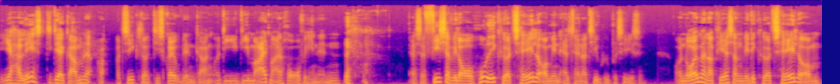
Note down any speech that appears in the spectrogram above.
Jeg har læst de der gamle artikler, de skrev dengang, og de, de er meget, meget hårde ved hinanden. Altså Fischer vil overhovedet ikke høre tale om en alternativ hypotese. Og Neumann og Persson vil ikke høre tale om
